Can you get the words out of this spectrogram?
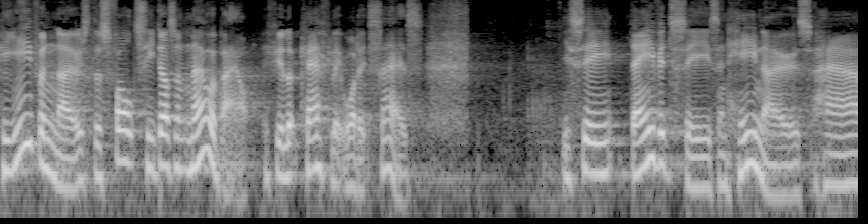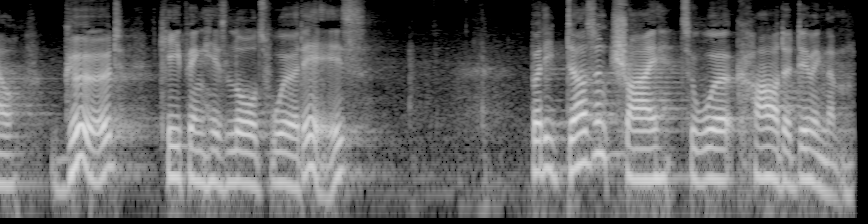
He even knows there's faults he doesn't know about, if you look carefully at what it says. You see, David sees and he knows how good keeping his Lord's word is, but he doesn't try to work harder doing them.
